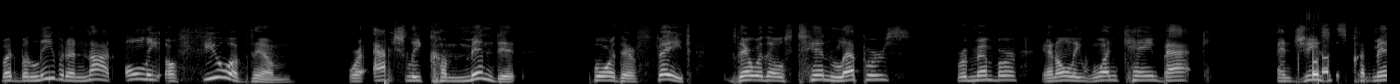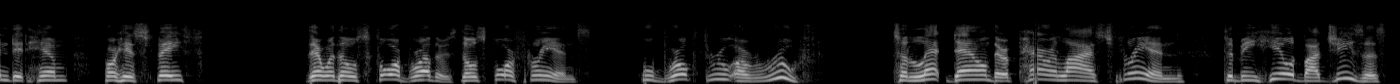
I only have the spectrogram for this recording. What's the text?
But believe it or not, only a few of them were actually commended for their faith. There were those 10 lepers, remember, and only one came back, and Jesus commended him for his faith. There were those four brothers, those four friends who broke through a roof to let down their paralyzed friend to be healed by Jesus,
